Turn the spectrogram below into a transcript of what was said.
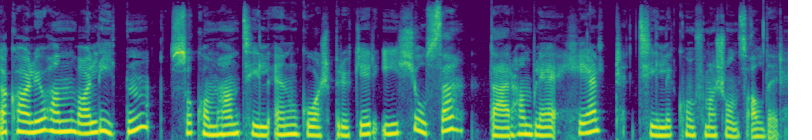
Da Karl Johan var liten, så kom han til en gårdsbruker i Kjose, der han ble helt til konfirmasjonsalder.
